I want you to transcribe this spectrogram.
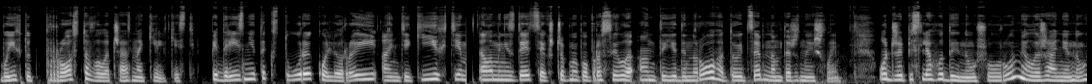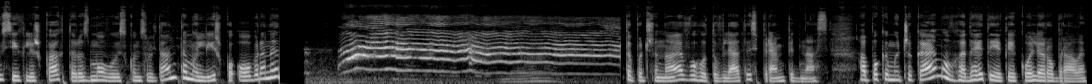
бо їх тут просто величезна кількість. Під різні текстури, кольори, антикіхті. Але мені здається, якщо б ми попросили антиєдинорога, то і це б нам теж знайшли. Отже, після години у шоурумі лежання на усіх ліжках та розмовою з консультантами ліжко обране. Та починає виготовлятись прямо під нас. А поки ми чекаємо, вгадайте, який колір обрали.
